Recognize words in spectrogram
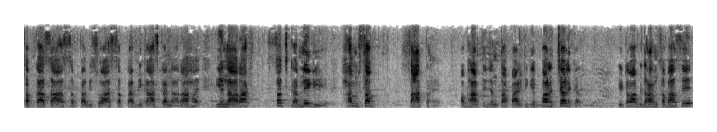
सबका साथ, सबका विश्वास, सबका विकास का नारा है, ये नारा सच करने के लिए हम सब साथ हैं और भारतीय जनता पार्टी के बढ़ चढ़ कर इटवा विधानसभा से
